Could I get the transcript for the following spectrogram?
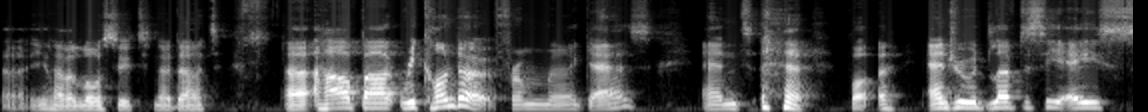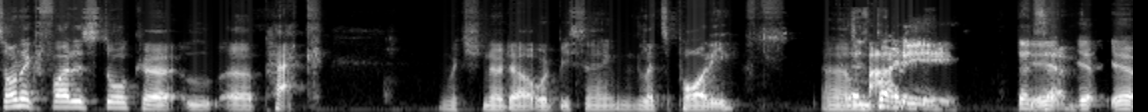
Uh, you'll have a lawsuit, no doubt. Uh, how about Recondo from uh, Gaz? And well, uh, Andrew would love to see a Sonic Fighter Stalker uh, pack, which no doubt would be saying "Let's party." Um, Let's party. That's yeah, yeah, yeah.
